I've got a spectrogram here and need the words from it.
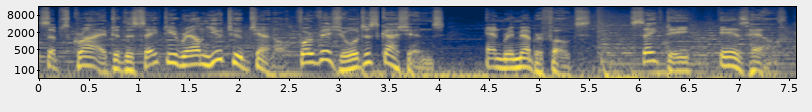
subscribe to the Safety Realm YouTube channel for visual discussions. And remember, folks, safety is health.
